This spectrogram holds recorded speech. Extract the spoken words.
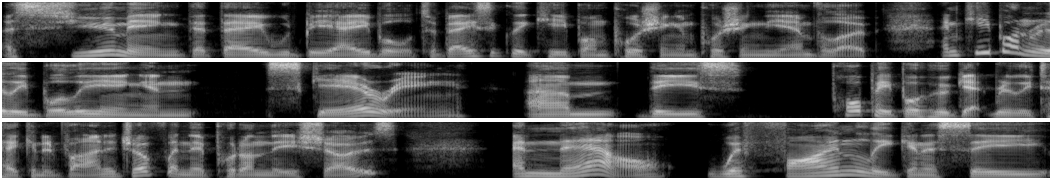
assuming that they would be able to basically keep on pushing and pushing the envelope and keep on really bullying and scaring um, these poor people who get really taken advantage of when they're put on these shows. And now we're finally going to see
